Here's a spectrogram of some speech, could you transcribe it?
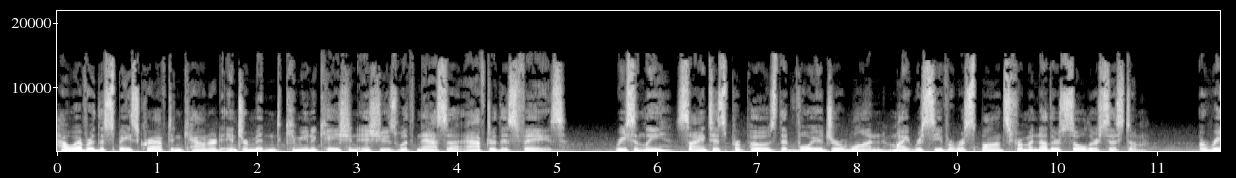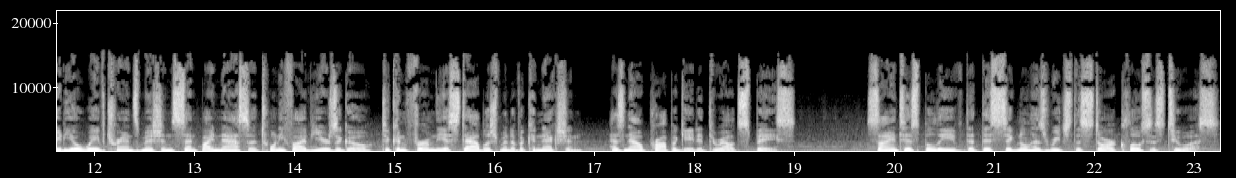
However, the spacecraft encountered intermittent communication issues with NASA after this phase. Recently, scientists proposed that Voyager 1 might receive a response from another solar system, a radio wave transmission sent by NASA 25 years ago to confirm the establishment of a connection has now propagated throughout space. Scientists believe that this signal has reached the star closest to us.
